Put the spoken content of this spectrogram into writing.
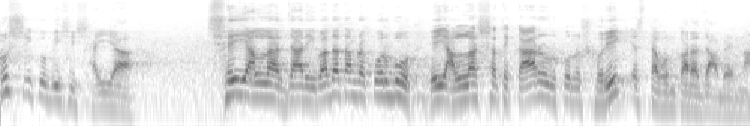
নুশরিকু বিহি সাইয়া সেই আল্লাহর যার ইবাদত আমরা করব, এই আল্লাহর সাথে কারোর কোনো শরিক স্থাপন করা যাবে না।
